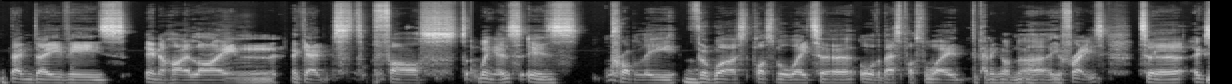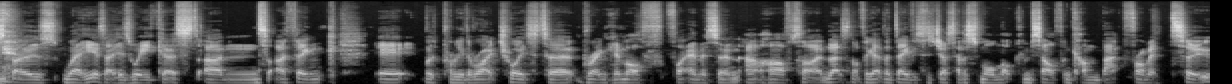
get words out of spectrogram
Ben Davies in a high line against fast wingers is probably the worst possible way to, or the best possible way, depending on uh, your phrase, to expose where he is at his weakest. And I think it was probably the right choice to bring him off for Emerson at half time. Let's not forget that Davies has just had a small knock himself and come back from it too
